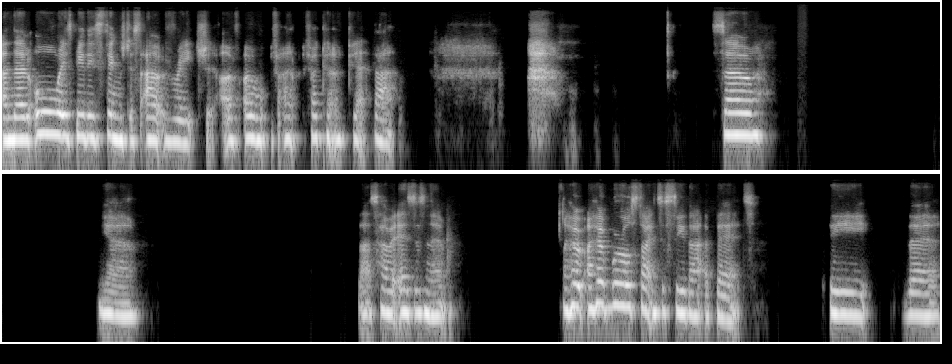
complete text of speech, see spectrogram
and there'll always be these things just out of reach of oh if I, if I can get that. So yeah. That's how it is isn't it? I hope i hope we're all starting to see that a bit. The the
